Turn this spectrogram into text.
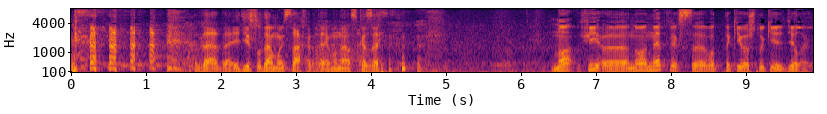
Да, да, иди сюда, мой сахар, да, ему надо сказать. Но, фи, э, но Netflix э, вот такие вот штуки делает,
